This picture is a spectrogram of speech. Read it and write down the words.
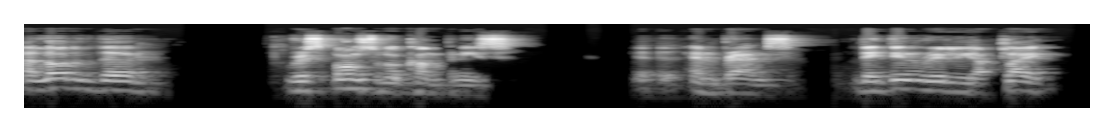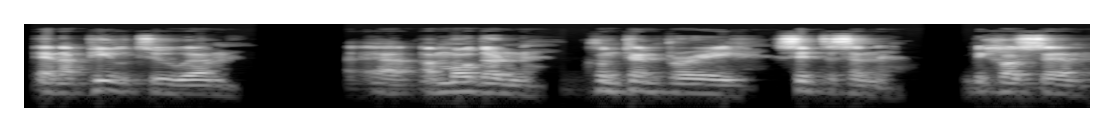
a lot of the responsible companies uh, and brands they didn't really apply and appeal to um, a modern contemporary citizen because uh,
